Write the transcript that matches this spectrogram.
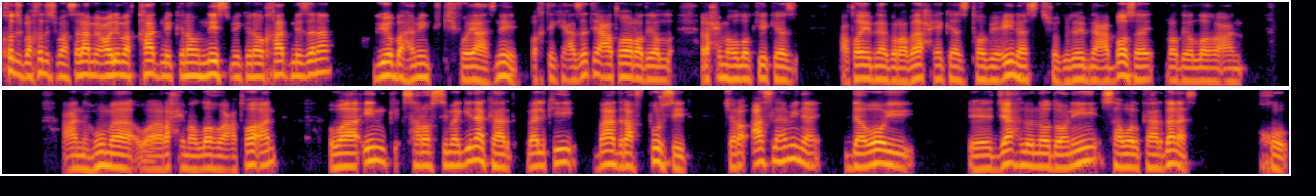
خودش به خودش مثلا عالم قد می‌کنه و نیست می‌کنه و خط می‌زنه گویا به همین کفایه است نه وقتی که حضرت عطا رضی الله رحمه الله که یکی از عطا ابن ابی رباح یکی از تابعین است شاگرد ابن عباس رضی الله عنه عنهما و رحم الله عطاء. و این سراسیمگی نکرد بلکه بعد رفت پرسید چرا؟ أصل همینه دوای جهل و نادانی سوال کردن است. خب.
